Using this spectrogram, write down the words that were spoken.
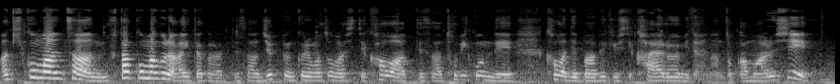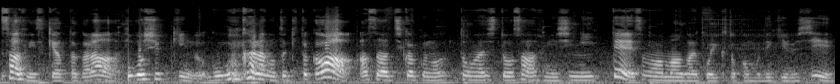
空きコマさ2コマぐらい空いたからってさ10分車飛ばして川あってさ飛び込んで川でバーベキューして帰るみたいなのとかもあるしサーフィン好きやったから午後出勤の午後からの時とかは朝近くの友達とサーフィンしに行ってそのまま外国行くとかもできるし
